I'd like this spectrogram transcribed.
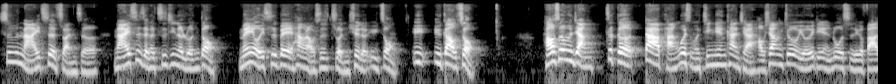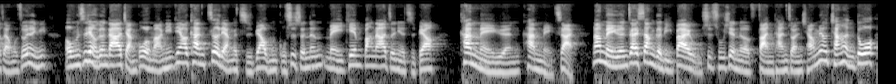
是不是哪一次的转折，哪一次整个资金的轮动，没有一次被汉老师准确的预中、预预告中。好，所以我们讲这个大盘为什么今天看起来好像就有一点点弱势的一个发展。我昨天已经，我们之前有跟大家讲过了嘛，你一定要看这两个指标。我们股市神灯每天帮大家整理的指标，看美元，看美债。那美元在上个礼拜五是出现了反弹转强，没有强很多，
